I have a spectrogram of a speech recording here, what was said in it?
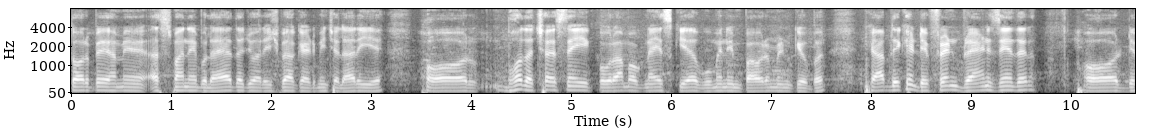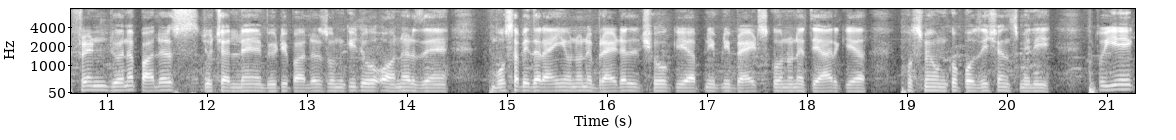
तौर पे हमें असमा ने बुलाया था जो अरिशबा अकेडमी चला रही है। और बहुत अच्छा इसने एक प्रोग्राम ऑर्गेनाइज़ किया वुमेन एम्पावरमेंट के ऊपर। कि आप देखें डिफरेंट ब्रांड्स हैं इधर। और डिफरेंट जो है ना पार्लर्स जो चल रहे हैं ब्यूटी पार्लर्स उनकी जो ऑनर्स हैं, वो सब इधर आई, उन्होंने ब्राइडल शो किया, अपनी अपनी ब्राइड्स को उन्होंने तैयार किया, उसमें उनको पोजीशंस मिली। तो ये एक,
